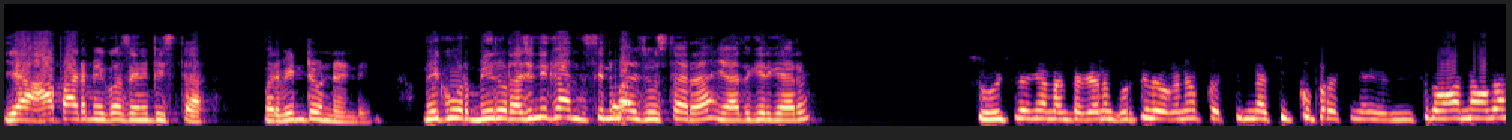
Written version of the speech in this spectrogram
యా ఆ పాట మీకోసం వినిపిస్తా. మరి వింటూ ఉండండి మీకు మీరు రజనీకాంత్ సినిమాలు చూస్తారా యాదగిరి గారు? చూసిన కానీ అంతగానో గుర్తులేవు కానీ ఒక చిన్న చిక్కు ప్రశ్న ఆ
